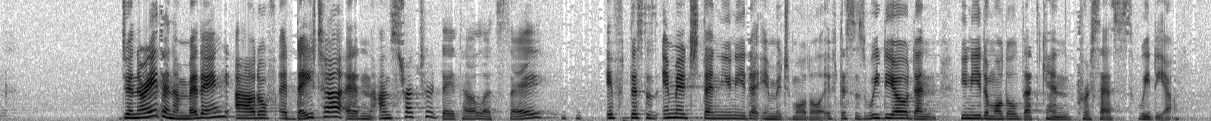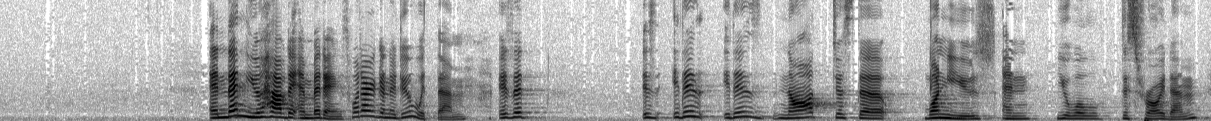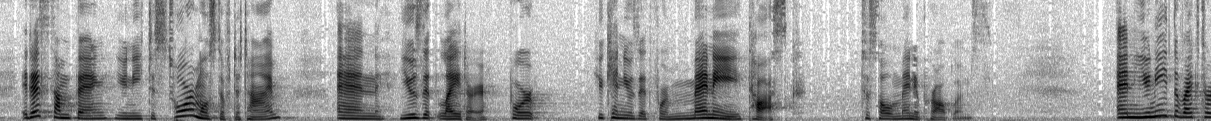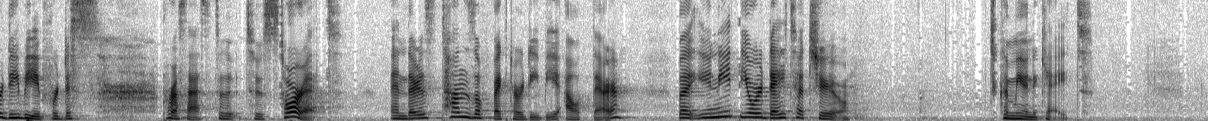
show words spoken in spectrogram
generate an embedding out of a data, an unstructured data, let's say, if this is image, then you need an image model. If this is video, then you need a model that can process video. And then you have the embeddings. What are you going to do with them? Is it, is, it, is, it is not just a one use and you will destroy them. It is something you need to store most of the time and use it later. For, you can use it for many tasks to solve many problems. And you need the vector DB for this process to, to store it. And there's tons of vector DB out there, but you need your data too to communicate.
